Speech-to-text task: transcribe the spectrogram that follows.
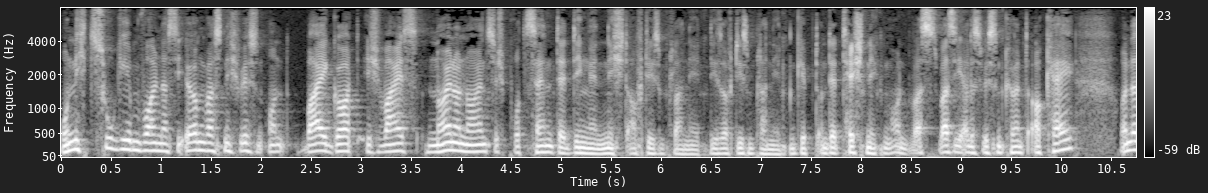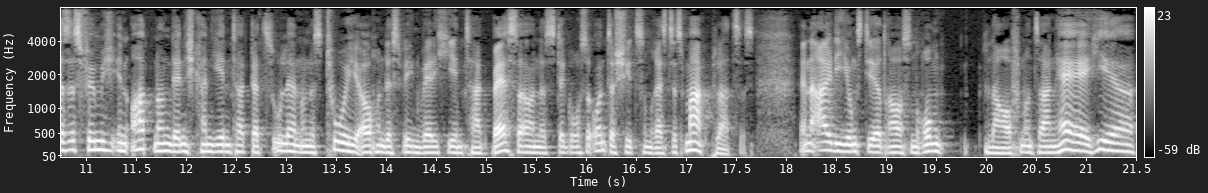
und nicht zugeben wollen, dass sie irgendwas nicht wissen. Und bei Gott, ich weiß 99 Prozent der Dinge nicht auf diesem Planeten, die es auf diesem Planeten gibt und der Techniken und was, was ich alles wissen könnte. Okay. Und das ist für mich in Ordnung, denn ich kann jeden Tag dazulernen und das tue ich auch und deswegen werde ich jeden Tag besser und das ist der große Unterschied zum Rest des Marktplatzes. Denn all die Jungs, die da draußen rumlaufen und sagen, hey, hier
